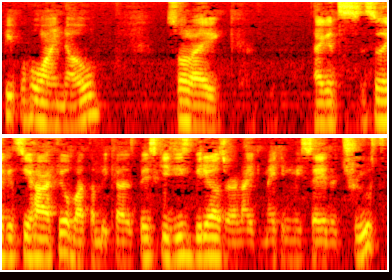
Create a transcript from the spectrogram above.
people who I know. So like, I could so they can see how I feel about them because basically these videos are like making me say the truth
